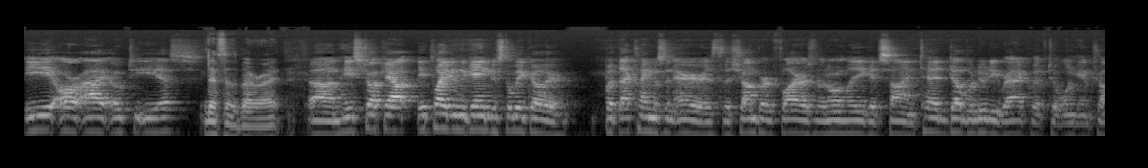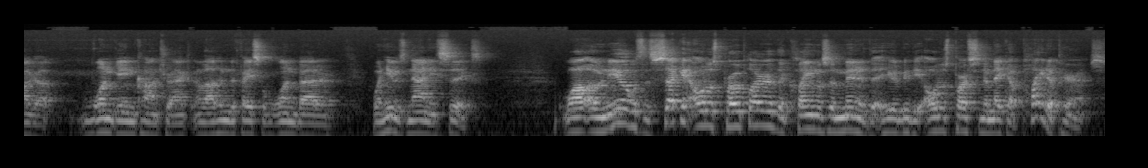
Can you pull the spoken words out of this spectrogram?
E R I O T E S. That sounds about right. Um, he struck out. He played in the game just a week earlier, but that claim was an error as the Schaumburg Flyers of the Northern League had signed Ted Double Duty Radcliffe to a one-game contract, one-game contract, and allowed him to face one batter when he was 96. While O'Neil was the second oldest pro player, the claim was amended that he would be the oldest person to make a plate appearance.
